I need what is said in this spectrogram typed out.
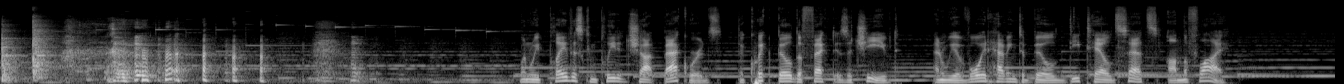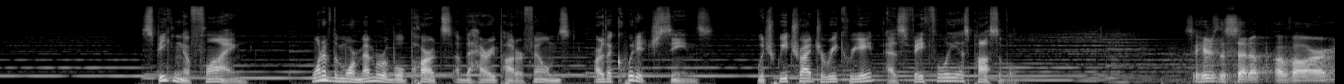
when we play this completed shot backwards, the quick build effect is achieved, and we avoid having to build detailed sets on the fly. Speaking of flying, one of the more memorable parts of the Harry Potter films are the Quidditch scenes, which we tried to recreate as faithfully as possible. So here's the setup of our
